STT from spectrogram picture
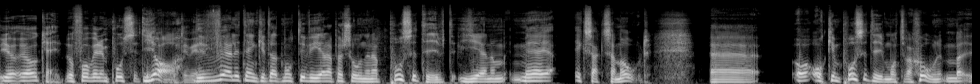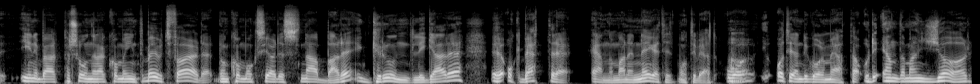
ja, ja, okej, då får vi den positiva Ja, det är motiveringen. väldigt enkelt att motivera personerna positivt genom, med exakt samma ord. Och, och en positiv motivation innebär att personerna kommer inte bara utföra det, de kommer också göra det snabbare, grundligare eh, och bättre än om man är negativt motiverad. Och återigen, det går att mäta. Och det enda man gör,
